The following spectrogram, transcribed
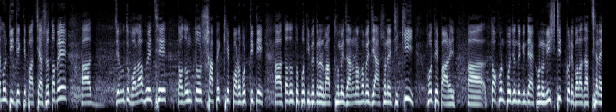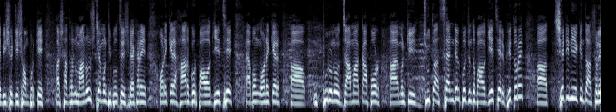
এমনটি দেখতে পাচ্ছি আসলে। তবে যেহেতু বলা হয়েছে তদন্ত সাপেক্ষে পরবর্তীতে তদন্ত প্রতিবেদনের মাধ্যমে জানানো হবে যে আসলে এটি কি হতে পারে। তখন পর্যন্ত কিন্তু এখনও নিশ্চিত করে বলা যাচ্ছে না এই বিষয়টি সম্পর্কে। আর সাধারণ মানুষ যেমনটি বলছে, সেখানে অনেকের হাড়গোড় পাওয়া গিয়েছে এবং অনেকের পুরনো জামা কাপড় এমনকি জুতা, স্যান্ডেল পর্যন্ত পাওয়া গিয়েছে। এর ভেতরে সেটি নিয়ে কিন্তু আসলে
